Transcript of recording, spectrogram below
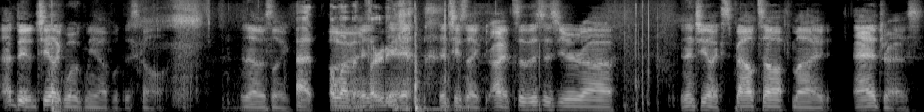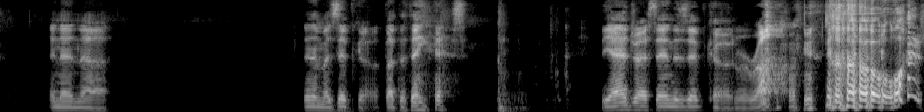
i did she like woke me up with this call and i was like At all right. eleven thirty. Yeah. then she's like all right so this is your uh and then she like spouts off my address and then uh and then my zip code but the thing is the address and the zip code were wrong what?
